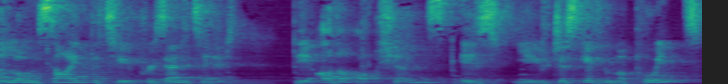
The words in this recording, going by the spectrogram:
alongside the two presented, the other options is you just give them a point.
